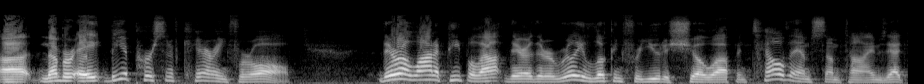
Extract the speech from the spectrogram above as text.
Uh, number eight, be a person of caring for all. There are a lot of people out there that are really looking for you to show up and tell them sometimes that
